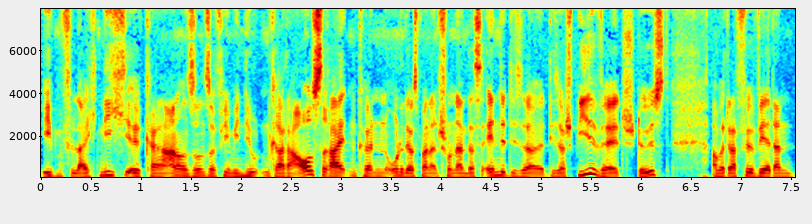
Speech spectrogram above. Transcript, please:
eben vielleicht nicht, äh, keine Ahnung, so und so viele Minuten gerade ausreiten können, ohne dass man dann schon an das Ende dieser, dieser Spielwelt stößt. Aber dafür wäre dann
